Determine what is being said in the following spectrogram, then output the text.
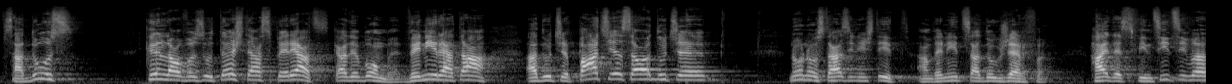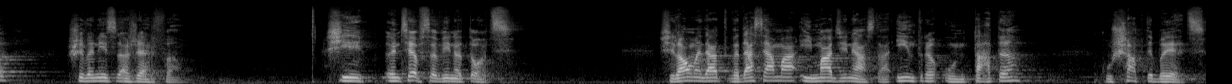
s-a dus. Când l-au văzut ăștia, speriați ca de bombe. Venirea ta aduce pace sau aduce... Nu, nu, stați liniștit, am venit să aduc jerfă. Haideți, sfințiți-vă și veniți la jerfă. Și încep să vină toți. Și la un moment dat, vă dați seama, imaginea asta, intră un tată cu șapte băieți.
